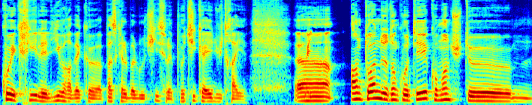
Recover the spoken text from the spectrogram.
coécrit les livres avec Pascal Balducci sur les petits cahiers du trail. Euh, Antoine, de ton côté, comment tu te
